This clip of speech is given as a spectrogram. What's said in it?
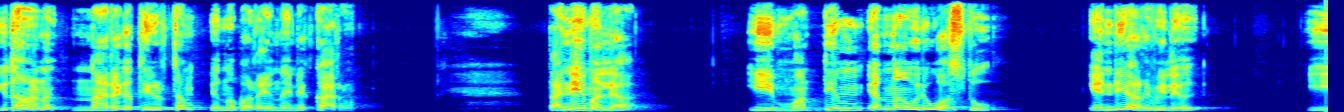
ഇതാണ് നരകതീർത്ഥം എന്ന് പറയുന്നതിന്റെ കാരണം. തന്നെയുമല്ല ഈ മദ്യം എന്ന ഒരു വസ്തു എന്റെ അറിവിൽ ഈ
